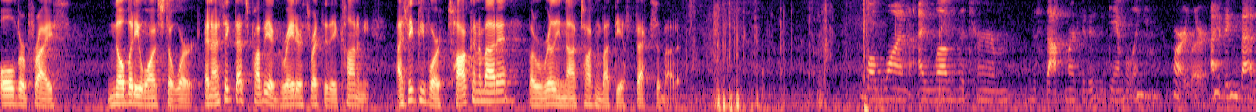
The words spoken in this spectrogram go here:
overprice. Nobody wants to work, and I think that's probably a greater threat to the economy. I think people are talking about it, but we're really not talking about the effects about it. Well, one, I love the term the stock market is a gambling parlor. I think that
